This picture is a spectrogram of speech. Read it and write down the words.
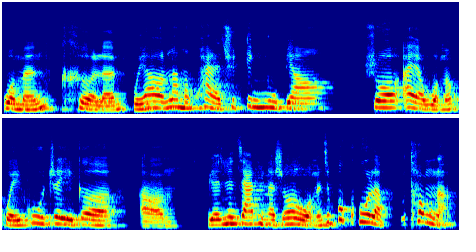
我们可能不要那么快的去定目标，说哎呀，我们回顾这一个呃原生家庭的时候，我们就不哭了，不痛了。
